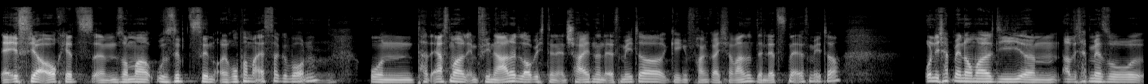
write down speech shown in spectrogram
er ist ja auch jetzt im Sommer U17 Europameister geworden mhm. und hat erstmal im Finale, glaube ich, den entscheidenden Elfmeter gegen Frankreich verwandelt, den letzten Elfmeter. Und ich habe mir nochmal die, ähm, also ich habe mir so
